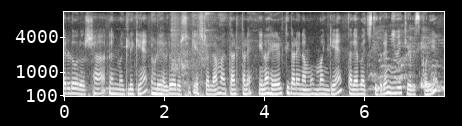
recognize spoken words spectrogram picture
ಎರಡೂವರೆ ವರ್ಷ ನನ್ನ ಮಗಳಿಗೆ, ಅವಳು ಎರಡೂವರೆ ವರ್ಷಕ್ಕೆ ಎಷ್ಟೆಲ್ಲ ಮಾತಾಡ್ತಾಳೆ, ಏನೋ ಹೇಳ್ತಿದ್ದಾಳೆ ನಮ್ಮಮ್ಮಂಗೆ, ತಲೆ ಬಚ್ತಿದ್ರೆ ನೀವೇ ಕೇಳಿಸ್ಕೊಳ್ಳಿ.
